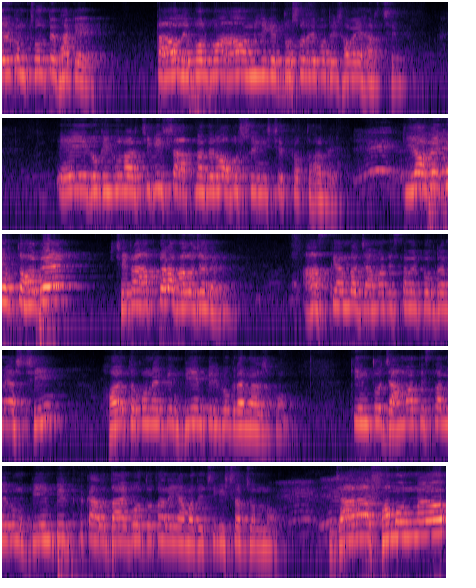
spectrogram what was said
এরকম চলতে থাকে তাহলে বলব আওয়ামী লীগের দোসরের পথে সবাই হারছে। এই রোগীগুলোর চিকিৎসা আপনাদের অবশ্যই নিশ্চিত করতে হবে। কীভাবে করতে হবে সেটা আপনারা ভালো জানেন। আজকে আমরা জামাত ইসলামের প্রোগ্রামে আসছি। হয়তো কোনো একদিন বিএনপির প্রোগ্রামে আসব। কিন্তু জামাত ইসলাম এবং বিএনপির কারও দায়বদ্ধতা নেই আমাদের চিকিৎসার জন্য। যারা সমন্বয়ক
